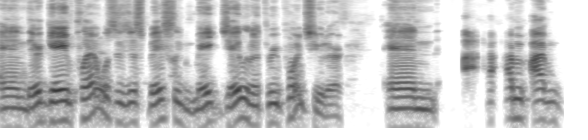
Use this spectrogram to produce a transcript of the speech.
And their game plan was to just basically make Jaylen a three point shooter. And I, I'm I'm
